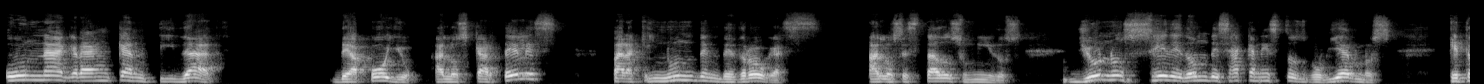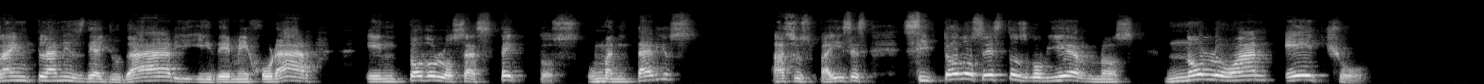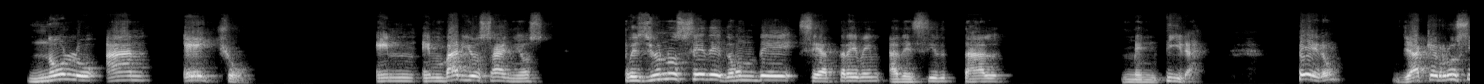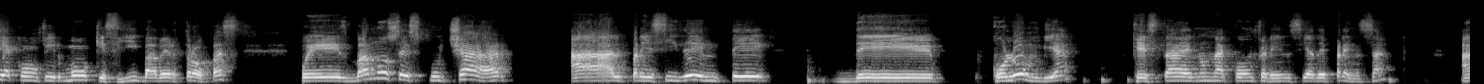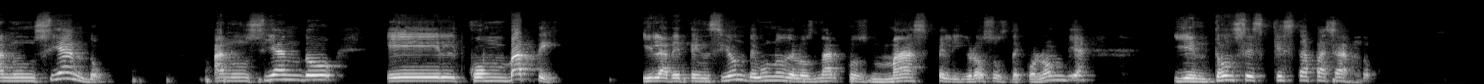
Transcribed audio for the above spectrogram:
una gran cantidad de apoyo a los carteles para que inunden de drogas a los Estados Unidos. Yo no sé de dónde sacan estos gobiernos que traen planes de ayudar y, de mejorar en todos los aspectos humanitarios a sus países. Si todos estos gobiernos no lo han hecho, no lo han hecho en, en varios años, pues yo no sé de dónde se atreven a decir tal mentira. Pero ya que Rusia confirmó que sí va a haber tropas, pues vamos a escuchar al presidente de Colombia, que está en una conferencia de prensa anunciando, anunciando el combate y la detención de uno de los narcos más peligrosos de Colombia. Y entonces, ¿qué está pasando?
